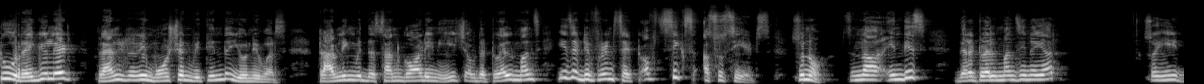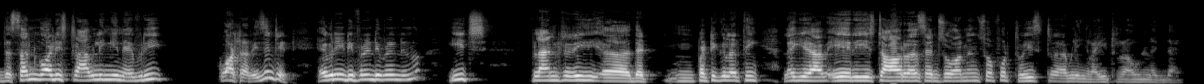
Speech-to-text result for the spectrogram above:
to regulate planetary motion within the universe. Traveling with the Sun God in each of the 12 months is a different set of six associates. So, no. So, now in this, there are 12 months in a year. So, he, the Sun God is traveling in every quarter, isn't it? Every different, different, you know, each planetary uh, that mm, particular thing. Like you have aries taurus and so on and so forth. So he's traveling right around like that.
